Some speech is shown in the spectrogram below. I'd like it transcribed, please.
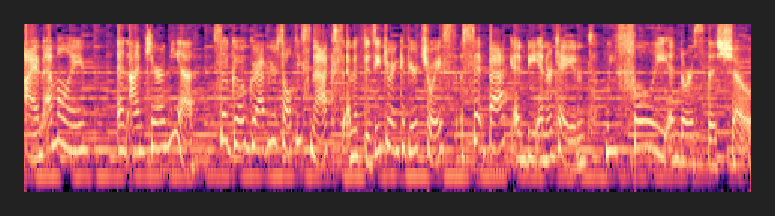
I'm Emily. And I'm Kara Mia. So go grab your salty snacks and a fizzy drink of your choice, sit back and be entertained. We fully endorse this show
